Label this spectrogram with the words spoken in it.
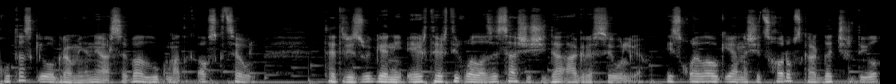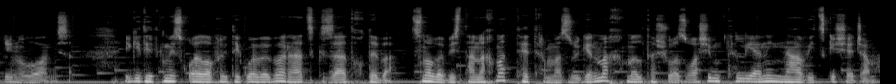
500 კილოგრამიანი არსება ლუკმად ყავს ქცეული. თეთრი ზვიგენი ერთ-ერთი ყველაზე საშიში და აგრესიულია. ის ყველა ოკეანეში ცხოვრობს გარდა ჩრდილო ყინულოვანისა. იგი თითქმის ყველაფრით იკვებება, რაც გზად ხვდება. ცნობების თანახმად თეთრმა ზვიგენმა ხმელთაშუა ზღვაში მთლიანი ნავიც კი შეჭამა.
